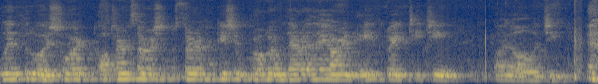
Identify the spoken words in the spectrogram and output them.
went through a short alternative cer- certification program, there they are in eighth grade teaching biology.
